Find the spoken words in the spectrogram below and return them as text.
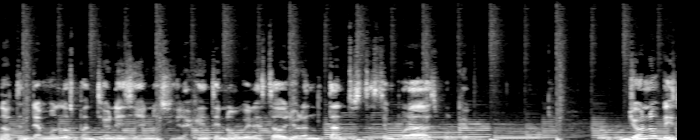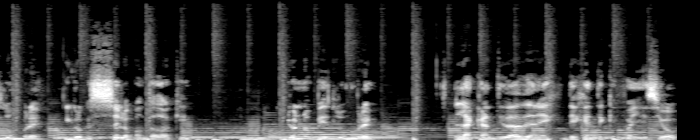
no tendríamos los panteones llenos y la gente no hubiera estado llorando tanto estas temporadas porque yo no vislumbré, y creo que se lo he contado aquí, yo no vislumbré la cantidad de, de gente que falleció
